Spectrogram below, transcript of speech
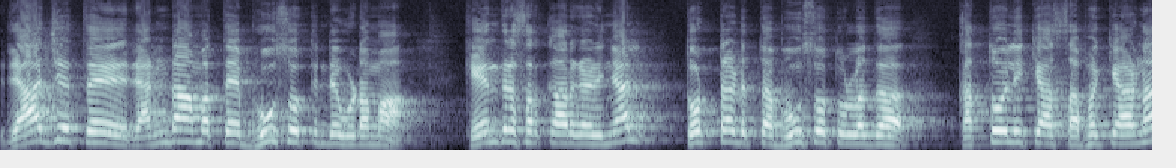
രാജ്യത്തെ രണ്ടാമത്തെ ഭൂസ്വത്തിന്റെ ഉടമ കേന്ദ്ര സർക്കാർ കഴിഞ്ഞാൽ തൊട്ടടുത്ത ഭൂസ്വത്തുള്ളത് കത്തോലിക്ക സഭയ്ക്കാണ്.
